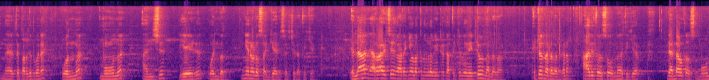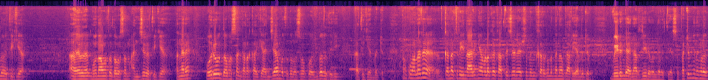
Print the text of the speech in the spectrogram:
നേരത്തെ പറഞ്ഞതുപോലെ ഒന്ന് മൂന്ന് അഞ്ച് ഏഴ് ഒൻപത് ഇങ്ങനെയുള്ള സംഖ്യ അനുസരിച്ച് കത്തിക്കുക. എല്ലാ ഞായറാഴ്ചയും നാരങ്ങ വിളക്ക് നിങ്ങളുടെ വീട്ടിൽ കത്തിക്കുന്നത് ഏറ്റവും നല്ലതാണ്. ഏറ്റവും നല്ലതാണ്. കാരണം ആദ്യത്തെ ദിവസം ഒന്ന് കത്തിക്കുക രണ്ടാമത്തെ ദിവസം മൂന്ന് കത്തിക്കുക അതേപോലെ മൂന്നാമത്തെ ദിവസം അഞ്ച് കത്തിക്കുക. അങ്ങനെ ഓരോ ദിവസം കണക്കാക്കി അഞ്ചാമത്തെ ദിവസം നമുക്ക് ഒൻപത് തിരി കത്തിക്കാൻ പറ്റും. നമുക്ക് വളരെ കാരണം വെച്ചാൽ ഈ നാരങ്ങ വിളക്ക് കത്തിച്ചതിന് ശേഷം നിങ്ങൾക്ക് ഇറങ്ങുമ്പോൾ തന്നെ നമുക്ക് അറിയാൻ പറ്റും വീടിന്റെ എനർജിയിൽ വല്ല വ്യത്യാസം. പറ്റുമെങ്കിൽ നിങ്ങൾ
